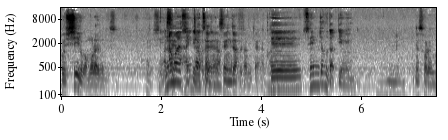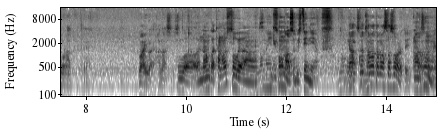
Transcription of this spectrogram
ういうシールがもらえるんですよ名前入ってるやつなくて千社札みたいな感じ。へえ千社札っていうんや、でそれもらってワイワイ話してうわなんか楽しそうやん。そんな遊びしてんねや。いやそれたまたま誘われて行ったあそうなんや。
